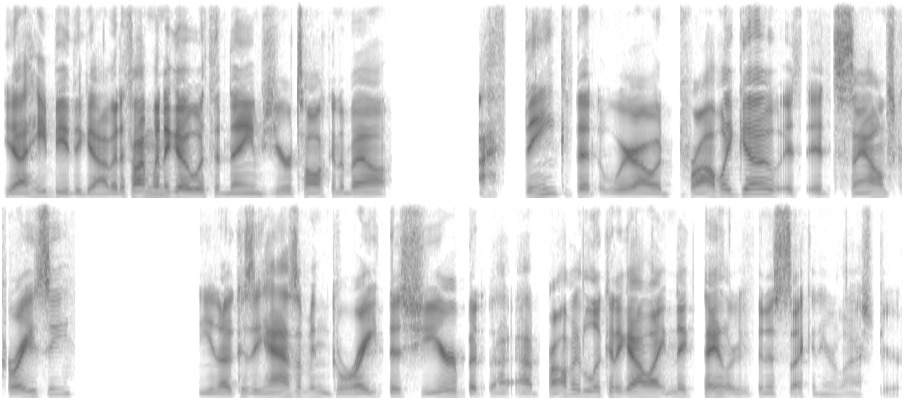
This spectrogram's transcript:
yeah, he'd be the guy. But if I'm going to go with the names you're talking about, I think that where I would probably go, it, it sounds crazy, you know, because he hasn't been great this year, but I, I'd probably look at a guy like Nick Taylor, who finished second here last year.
